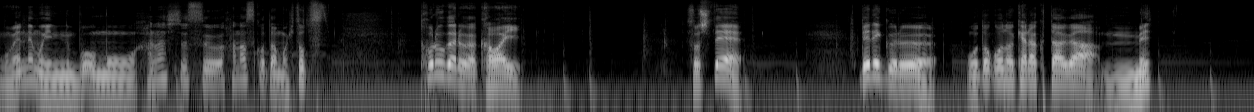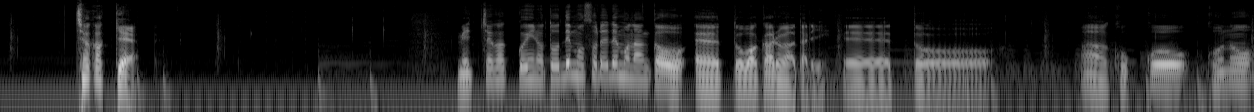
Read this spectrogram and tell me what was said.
ごめんね、もう、もうもう話す、話すことはもう一つ。トルガルが可愛い。そして、出てくる男のキャラクターがめっちゃかっけえ。めっちゃかっこいいのと、でもそれでもなんかを、えーっと、わかるあたり。えーっと、ああ、ここ、この、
